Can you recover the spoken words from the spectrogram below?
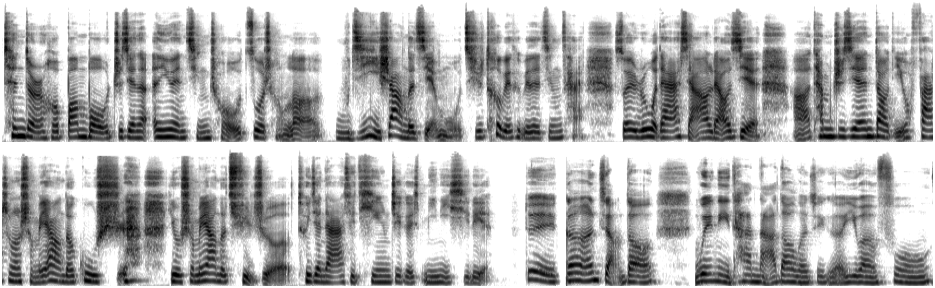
Tinder 和 Bumble 之间的恩怨情仇做成了五集以上的节目，其实特别特别的精彩。所以如果大家想要了解啊，他们之间到底发生了什么样的故事，有什么样的曲折，推荐大家去听这个迷你系列。对，刚刚讲到维尼他拿到了这个亿万富翁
